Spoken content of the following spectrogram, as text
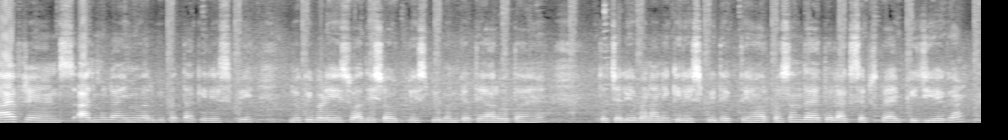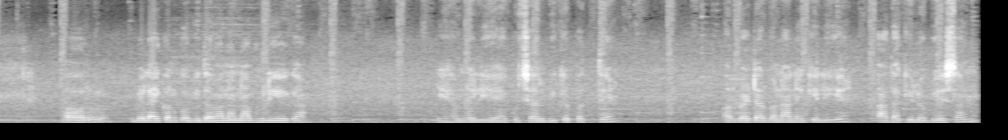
हाय फ्रेंड्स आज मैं लाई हूँ अरबी पत्ता की रेसिपी जो कि बड़े ही स्वादिष्ट और क्रिस्पी बनकर तैयार होता है। तो चलिए बनाने की रेसिपी देखते हैं, और पसंद आए तो लाइक सब्सक्राइब कीजिएगा, और बेल आइकन को भी दबाना ना भूलिएगा। ये हमने लिए हैं कुछ अरबी के पत्ते, और बैटर बनाने के लिए आधा किलो बेसन।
